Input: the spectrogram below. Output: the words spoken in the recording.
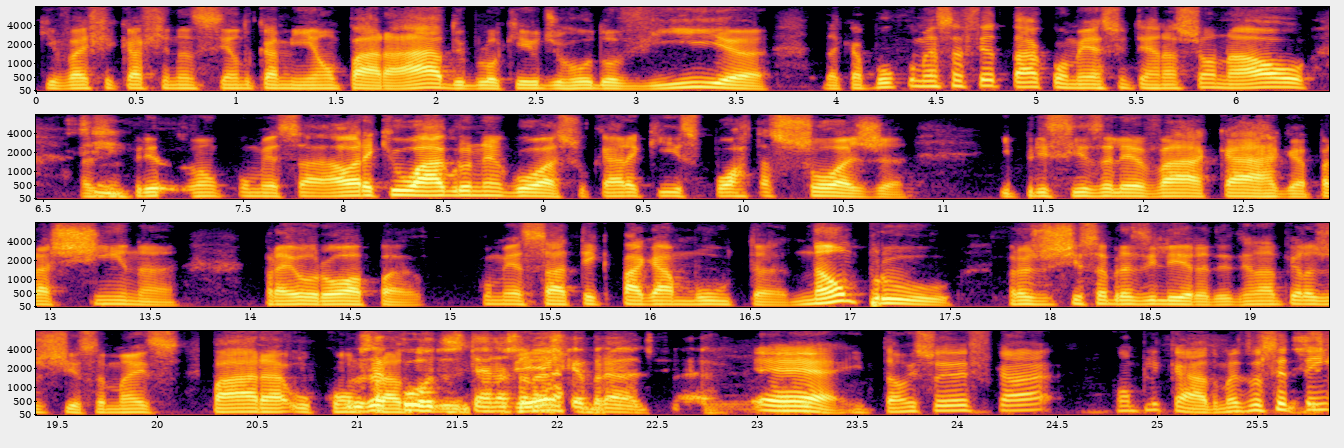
que vai ficar financiando caminhão parado e bloqueio de rodovia? Daqui a pouco começa a afetar comércio internacional, as Sim. empresas vão começar. A hora que o agronegócio, o cara que exporta soja e precisa levar a carga para a China, para a Europa, começar a ter que pagar multa, não para o para a justiça brasileira, determinado pela justiça, mas para o comprador. Os acordos internacionais quebrados. Né? É, então isso aí vai ficar complicado. Mas você tem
